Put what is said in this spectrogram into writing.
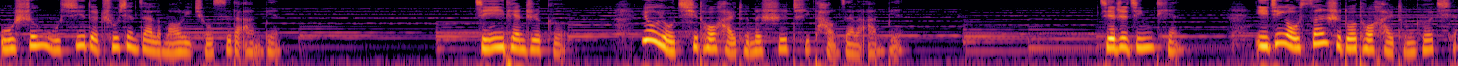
无声无息的出现在了毛里求斯的岸边。仅一天之隔。又有七头海豚的尸体躺在了岸边。截至今天，已经有三十多头海豚搁浅，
